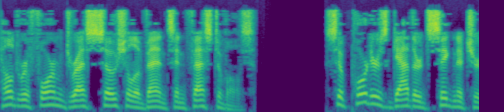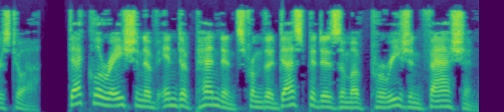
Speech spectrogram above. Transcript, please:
held reform dress social events and festivals. Supporters gathered signatures to a declaration of independence from the despotism of Parisian fashion,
